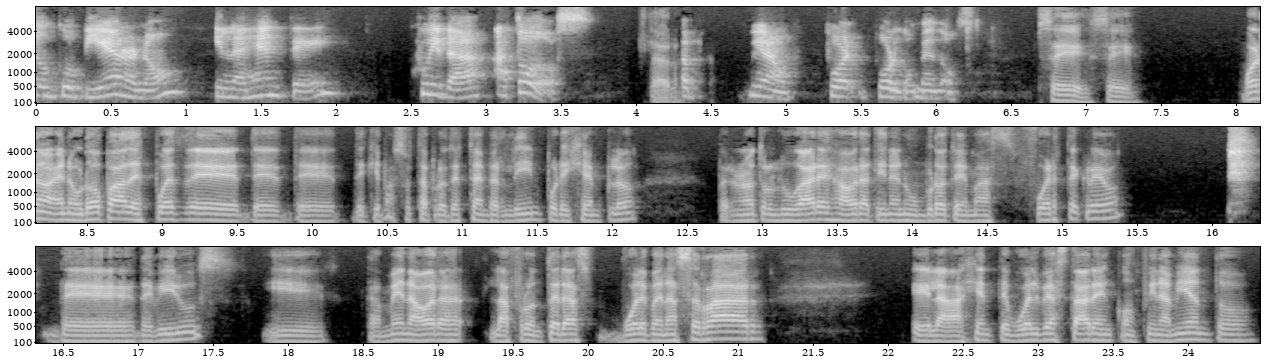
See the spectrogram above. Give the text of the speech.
el gobierno y la gente cuida a todos. Claro. Uh, por, lo menos. Sí, sí. Bueno, en Europa, después de, que pasó esta protesta en Berlín, por ejemplo, pero en otros lugares ahora tienen un brote más fuerte, creo, de, virus. Y también ahora las fronteras vuelven a cerrar, eh, la gente vuelve a estar en confinamiento.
